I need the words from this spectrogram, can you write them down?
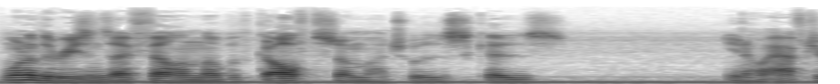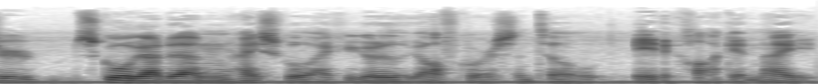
one of the reasons I fell in love with golf so much was because, you know, after school got done in high school, I could go to the golf course until eight o'clock at night,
